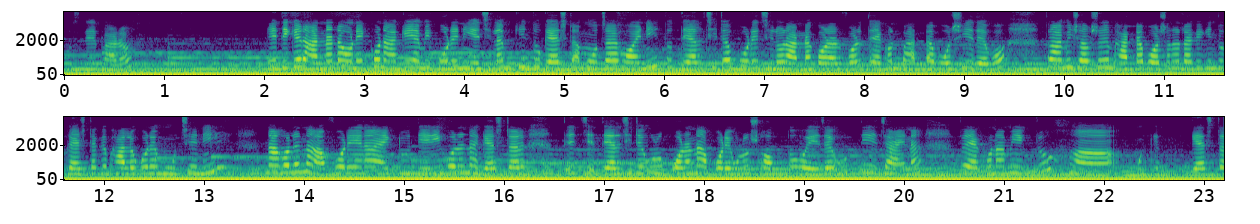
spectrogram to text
বুঝতে পারো? এদিকে রান্নাটা অনেকক্ষণ আগে আমি করে নিয়েছিলাম, কিন্তু গ্যাসটা মোচা হয়নি, তো তেল ছিটা পড়েছিল রান্না করার পর, তো এখন ভাতটা বসিয়ে দেব। তো আমি সবসময় ভাতটা বসানোর আগে কিন্তু গ্যাসটাকে ভালো করে মুছে নিই। না হলে না, পরে না, একটু দেরি হলে না গ্যাসটার তেল ছিটেগুলো পড়ে না, পরে এগুলো শক্ত হয়ে যায়, উঠতেই চায় না। তো এখন আমি একটু গ্যাসটা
